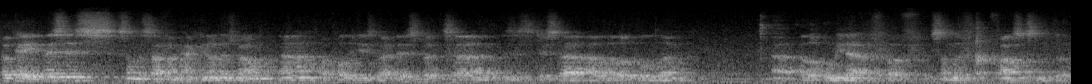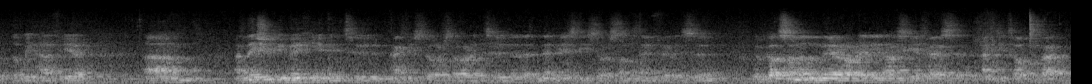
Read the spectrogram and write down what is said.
Okay, this is some of the stuff I'm hacking on as well. Uh, apologies about this, but um, this is just a, a, a local um, uh, a local readout of, some of the file systems that, that we have here. Um, and they should be making it into package stores or into the NetBSD store sometime fairly soon. We've got some of them there already in ICFS that Antti talked about.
